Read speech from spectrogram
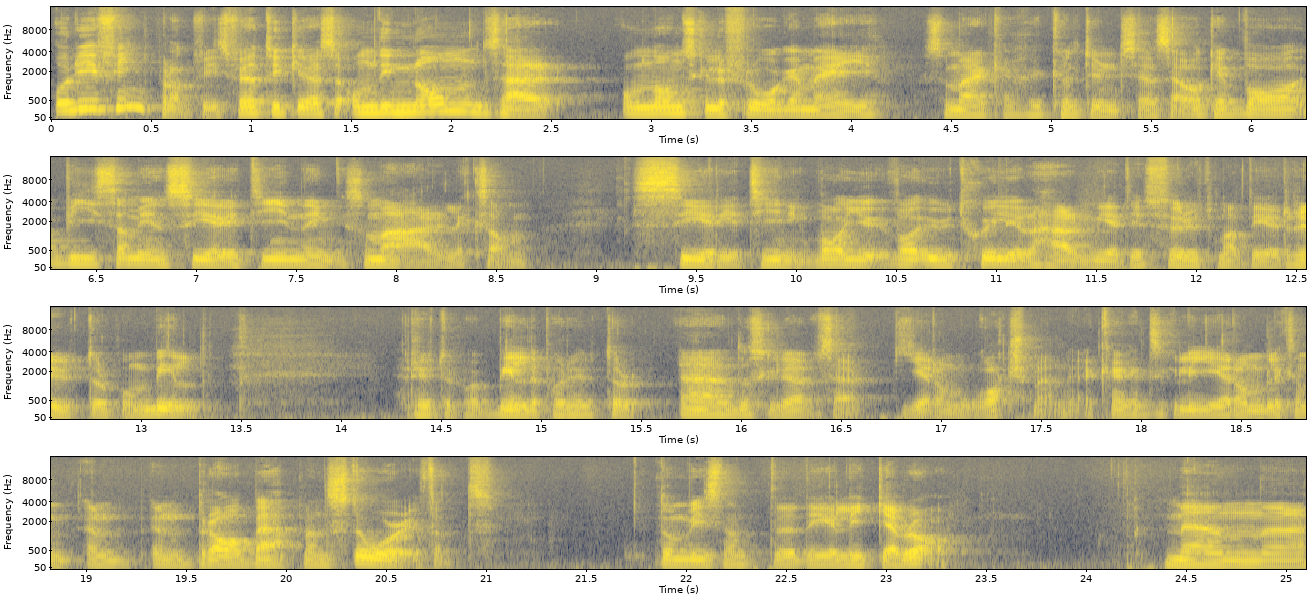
och det är fint på något vis, för jag tycker alltså om det är någon så här, om någon skulle fråga mig som är kanske kulturintresserad, så här, okej, vad, visa mig en serietidning som är liksom serietidning. Vad, vad utskiljer det här mediet förutom att det är rutor på en bild? Rutor på bilder på rutor. Uh, då skulle jag så här, ge dem Watchmen. Jag kanske inte skulle ge dem liksom en, en bra Batman-story för att de visar inte det är lika bra. Men, uh,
